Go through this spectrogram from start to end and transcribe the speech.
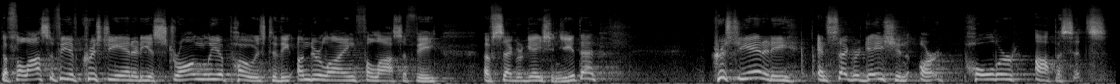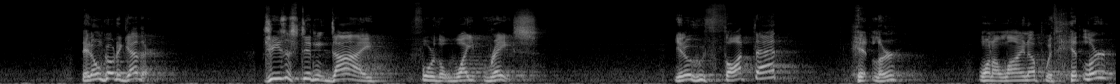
The philosophy of Christianity is strongly opposed to the underlying philosophy of segregation. You get that? Christianity and segregation are polar opposites, they don't go together. Jesus didn't die for the white race. You know who thought that? Hitler. Want to line up with Hitler?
